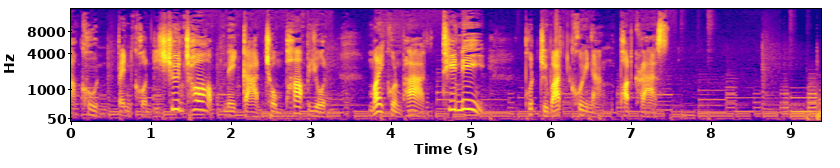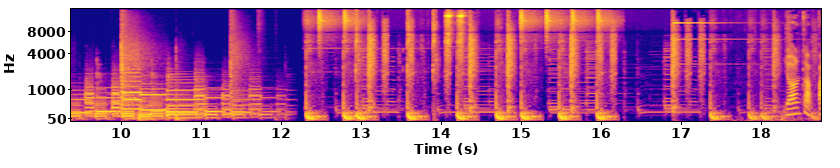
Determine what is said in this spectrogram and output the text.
หากคุณเป็นคนที่ชื่นชอบในการชมภาพยนตร์ ไม่ควรพลาดที่นี่พุทธิวัฒน์คุยหนังพอดแคสต์ย้อนกลับไป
